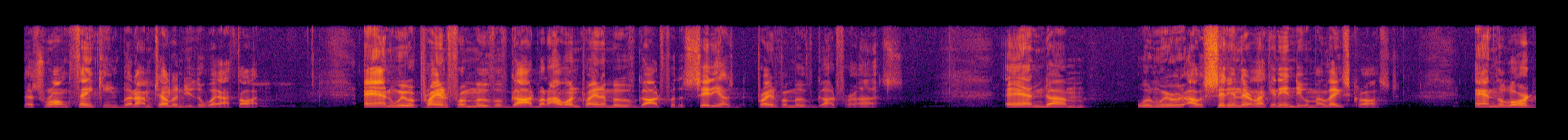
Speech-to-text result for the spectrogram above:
That's wrong thinking, but I'm telling you the way I thought. And we were praying for a move of God, but I wasn't praying a move of God for the city. I was praying for a move of God for us. And um, when we were, I was sitting there like an Indian with my legs crossed, and the Lord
